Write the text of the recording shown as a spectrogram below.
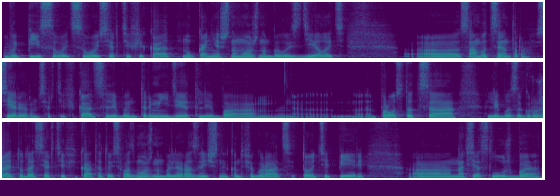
выписывать свой сертификат. Ну, конечно, можно было сделать э, сам центр сервером сертификации, либо intermediate, либо просто ЦА, либо загружать туда сертификаты, то есть, возможно, были различные конфигурации, то теперь на все службы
